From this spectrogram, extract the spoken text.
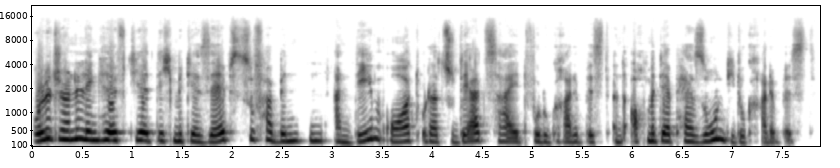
Bullet Journaling hilft dir, dich mit dir selbst zu verbinden an dem Ort oder zu der Zeit, wo du gerade bist und auch mit der Person, die du gerade bist.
